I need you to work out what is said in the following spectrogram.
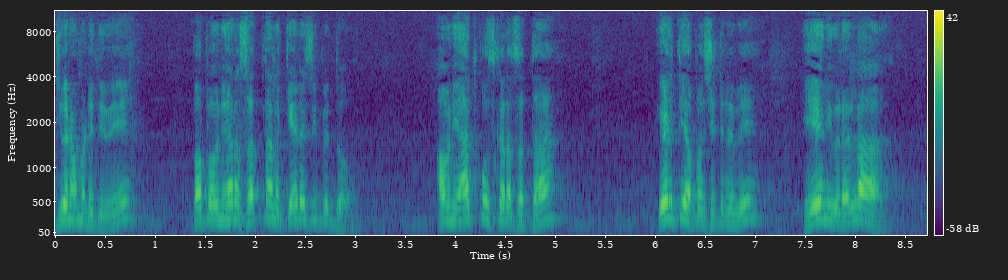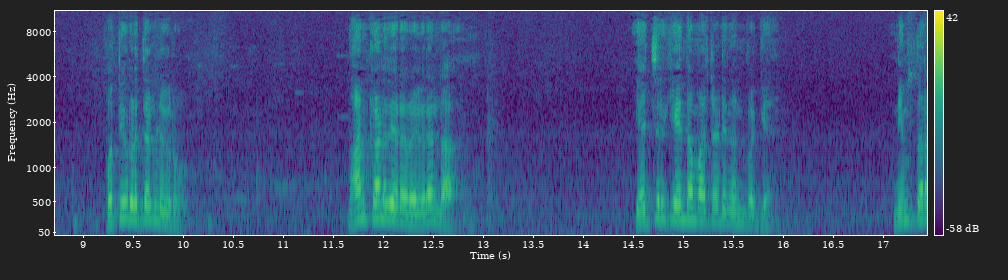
ಜೀವನ ಮಾಡಿದ್ದೀವಿ. ಪಾಪ ಅವನು ಯಾರೋ ಸತ್ನಲ್ಲ ಕೆ ಆರ್ ಬಿದ್ದು, ಅವನು ಯಾತಕ್ಕೋಸ್ಕರ ಸತ್ತ? ಹೇಳ್ತೀಯಪ್ಪ ಸಿಟಿ ಏನು ಇವರೆಲ್ಲ ಪತಿವ್ರತೆಗಳು ಇವರು? ನಾನು ಕಾಣದೇ ಇರೋ ಇವರೆಲ್ಲ? ಎಚ್ಚರಿಕೆಯಿಂದ ಮಾತಾಡಿ ನನ್ನ ಬಗ್ಗೆ. ನಿಮ್ಮ ಥರ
